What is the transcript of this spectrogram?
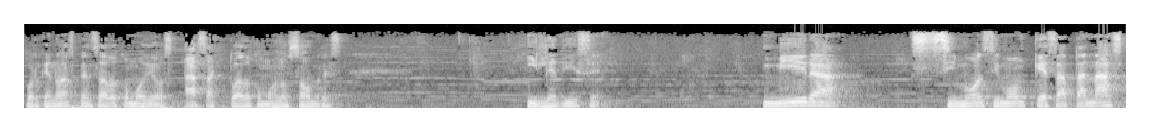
porque no has pensado como Dios, has actuado como los hombres. Y le dice, mira, Simón, Simón, que Satanás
